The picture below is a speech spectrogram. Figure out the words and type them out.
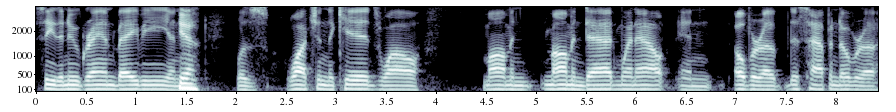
see the new grandbaby and Yeah. was watching the kids while mom and mom and dad went out and over a this happened over a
